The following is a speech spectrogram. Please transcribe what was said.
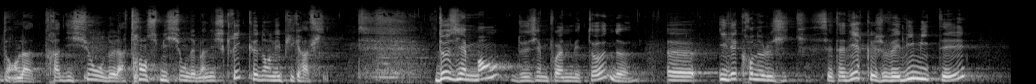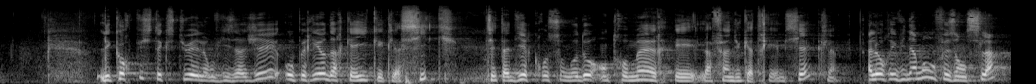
dans la tradition de la transmission des manuscrits que dans l'épigraphie. Deuxièmement, deuxième point de méthode, euh, il est chronologique, c'est-à-dire que je vais limiter les corpus textuels envisagés aux périodes archaïques et classiques, c'est-à-dire grosso modo entre Homère et la fin du IVe siècle. Alors évidemment, en faisant cela,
